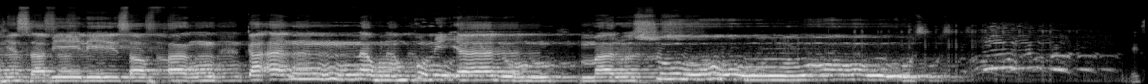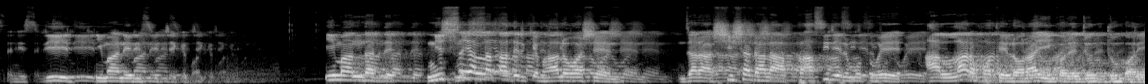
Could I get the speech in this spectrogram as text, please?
في سبيله صفا كأنهم بنيان مرصوص দেখছেন স্ত্রীর ইমানের স্ত্রী থেকে বলে ইমানদারদের নিশ্চয়ই আল্লাহ তাদেরকে ভালোবাসেন যারা সীসা ঢালা প্রাচীরের মতো হয়ে আল্লাহর পথে লড়াই করে যুদ্ধ করে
